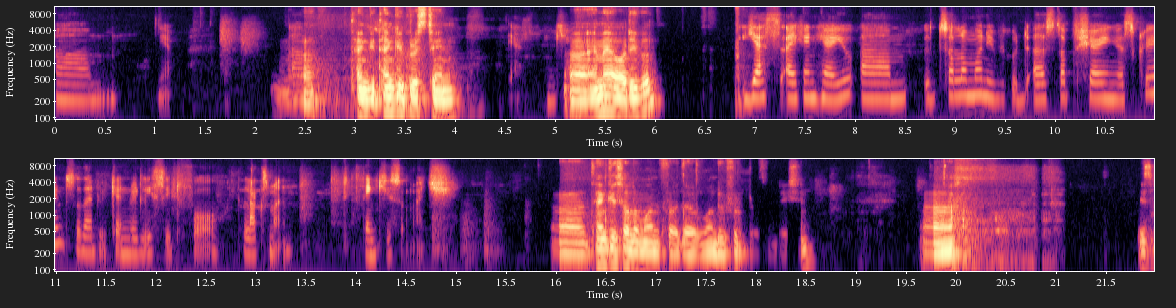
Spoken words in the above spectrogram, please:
um, uh, thank you, thank you, Christine. Yes, thank you. Uh, am I audible? Yes, I can hear you. Um, Solomon, if you could uh, stop sharing your screen so that we can release it for Laxman. Thank you so much. Uh, thank you, Solomon, for the wonderful presentation. Uh, is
